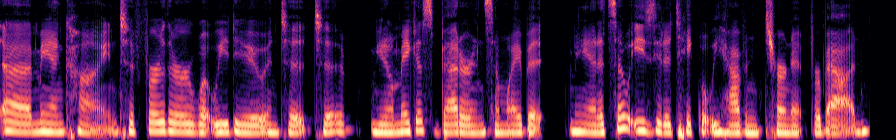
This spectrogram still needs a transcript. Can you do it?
uh, mankind, to further what we do, and to to you know make us better in some way. But man, it's so easy to take what we have and turn it for bad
